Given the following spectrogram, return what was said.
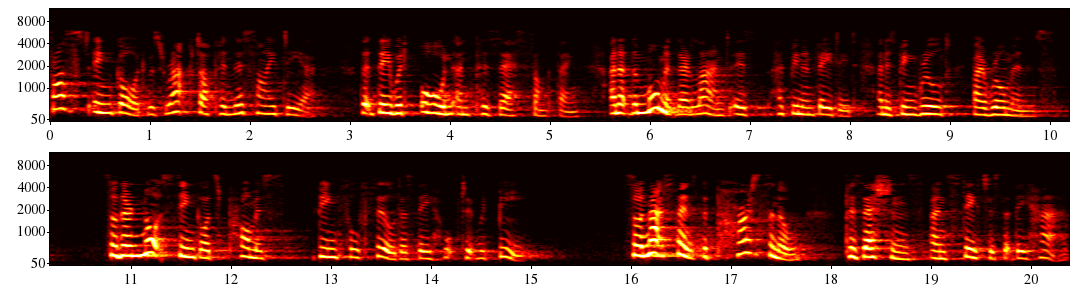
trust in God was wrapped up in this idea that they would own and possess something. And at the moment, their land is, has been invaded and is being ruled by Romans. So they're not seeing God's promise being fulfilled as they hoped it would be. So in that sense, the personal possessions and status that they had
